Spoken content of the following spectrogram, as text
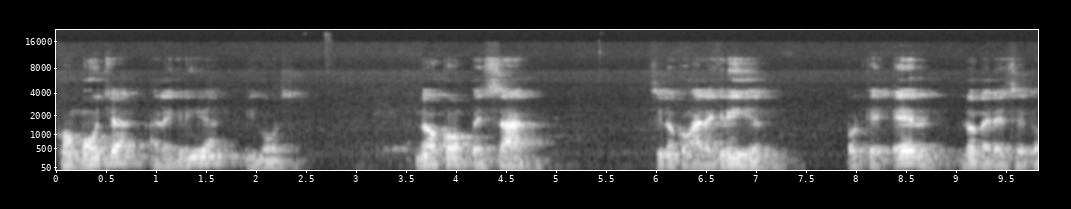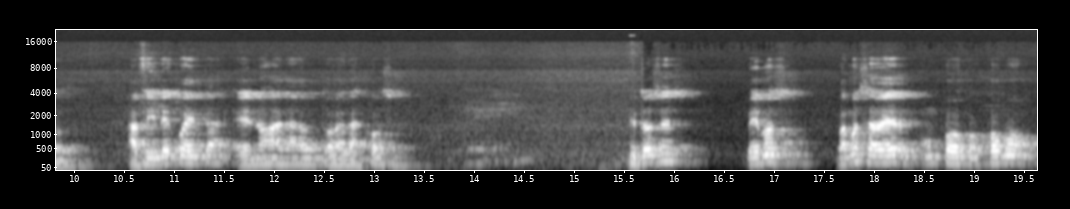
con mucha alegría y gozo, no con pesar, sino con alegría, porque Él lo merece todo. A fin de cuentas, Él nos ha dado todas las cosas. Entonces, vemos, vamos a ver un poco cómo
